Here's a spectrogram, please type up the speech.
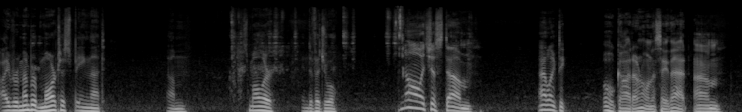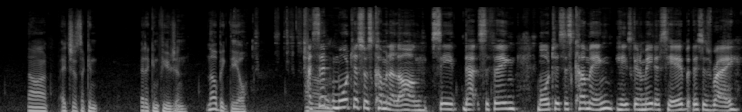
I remember Mortis being that um smaller individual. No, it's just um, I like to. Oh God, I don't want to say that. Um, no, it's just a con- bit of confusion. No big deal. I said Mortis was coming along. See, that's the thing. Mortis is coming. He's going to meet us here, but this is Ray.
